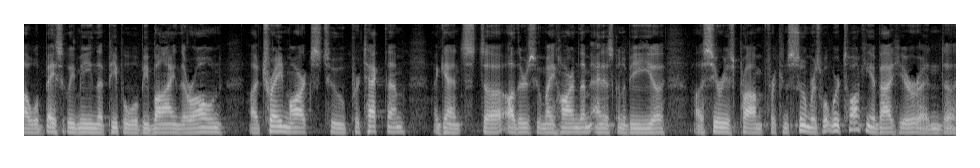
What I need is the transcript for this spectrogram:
uh, will basically mean that people will be buying their own uh, trademarks to protect them against uh, others who may harm them, and it's going to be uh, a serious problem for consumers. What we're talking about here, and uh,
